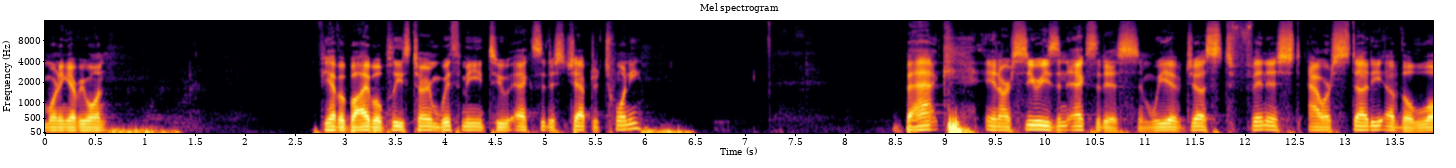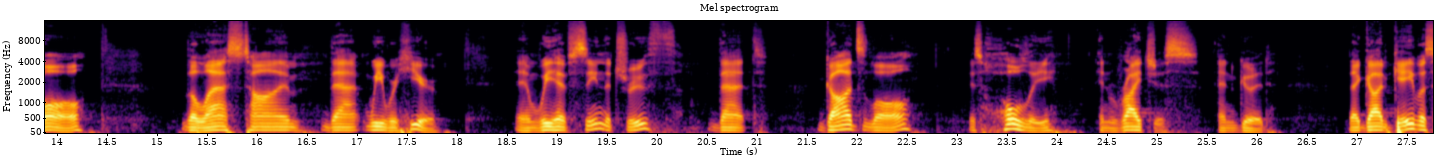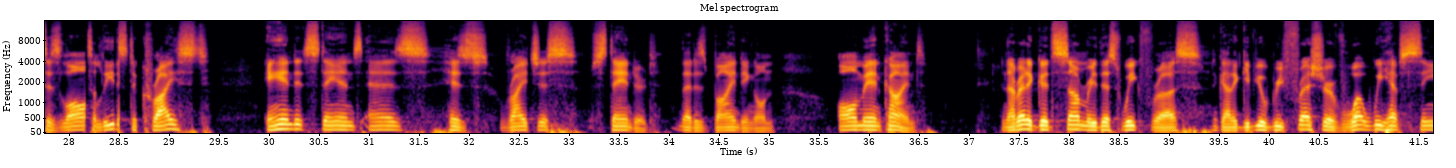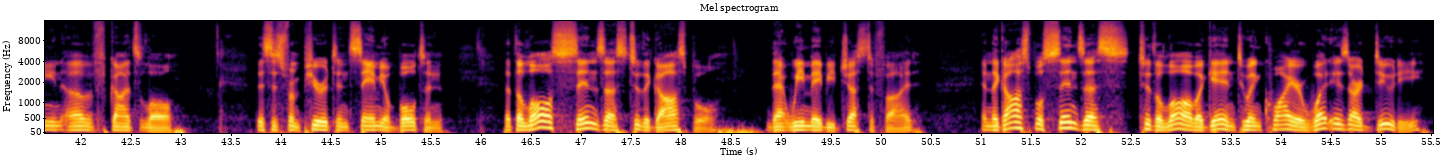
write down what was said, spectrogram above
Good morning, everyone. If you have a Bible, please turn with me to Exodus chapter 20. Back in our series in Exodus, and we have just finished our study of the law the last time that we were here. And we have seen the truth that God's law is holy and righteous and good. That God gave us His law to lead us to Christ and it stands as his righteous standard that is binding on all mankind. And I read a good summary this week for us. I got to give you a refresher of what we have seen of God's law. This is from Puritan Samuel Bolton that the law sends us to the gospel that we may be justified. And the gospel sends us to the law again to inquire what is our duty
